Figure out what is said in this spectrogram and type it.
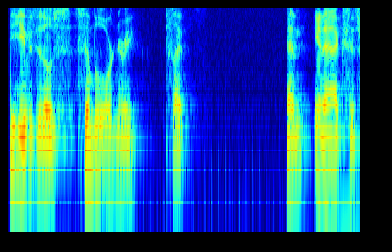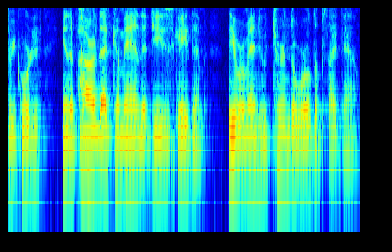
He gave it to those simple, ordinary disciples. And in Acts, it's recorded in the power of that command that Jesus gave them. They were men who turned the world upside down.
